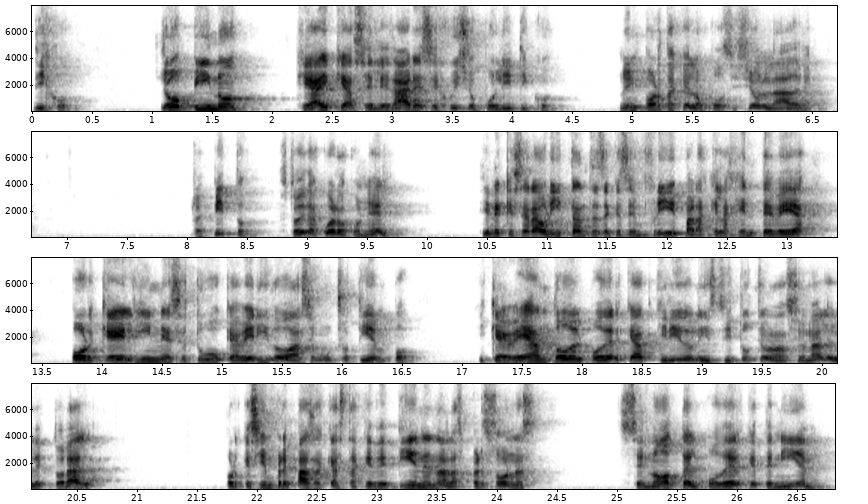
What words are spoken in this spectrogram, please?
Dijo, yo opino que hay que acelerar ese juicio político, no importa que la oposición ladre. Repito, estoy de acuerdo con él. Tiene que ser ahorita antes de que se enfríe para que la gente vea por qué el INE se tuvo que haber ido hace mucho tiempo y que vean todo el poder que ha adquirido el Instituto Nacional Electoral. Porque siempre pasa que hasta que detienen a las personas, se nota el poder que tenían.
